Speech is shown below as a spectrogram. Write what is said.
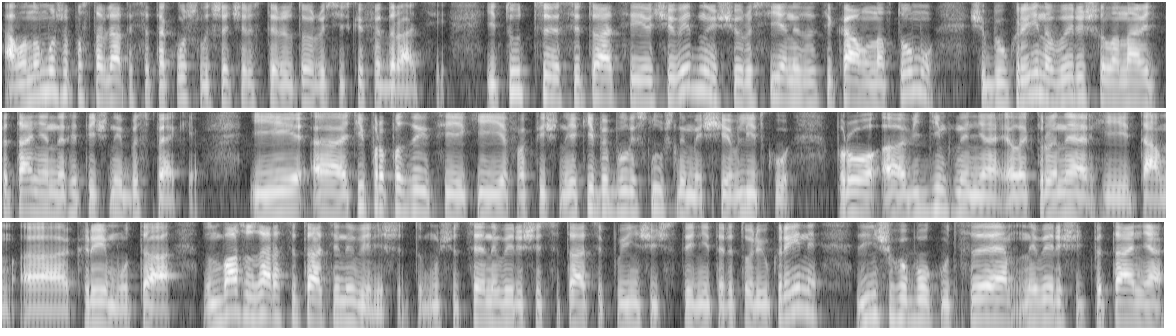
А воно може поставлятися також лише через територію Російської Федерації. І тут е, ситуація є очевидною, що Росія не зацікавлена в тому, щоб Україна вирішила навіть питання енергетичної безпеки. І е, ті пропозиції, які є фактично, які би були слушними ще влітку про е, відімкнення електроенергії там е, Криму та Донбасу, зараз ситуації не вирішить, тому що це не вирішить ситуацію по іншій частині території України. З іншого боку, це не вирішить питання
